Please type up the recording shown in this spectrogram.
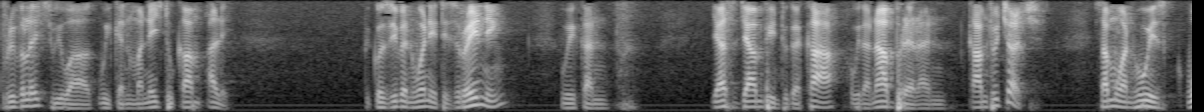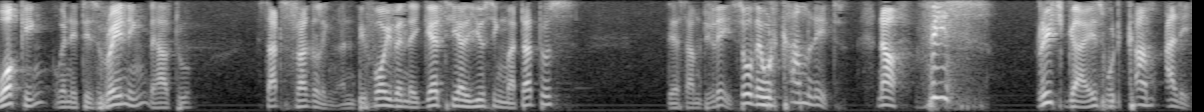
privileged, we, were, we can manage to come early. Because even when it is raining, we can just jump into the car with an umbrella and come to church. Someone who is walking, when it is raining, they have to start struggling. And before even they get here using matatus, there's some delay. So they would come late. Now, these rich guys would come early.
